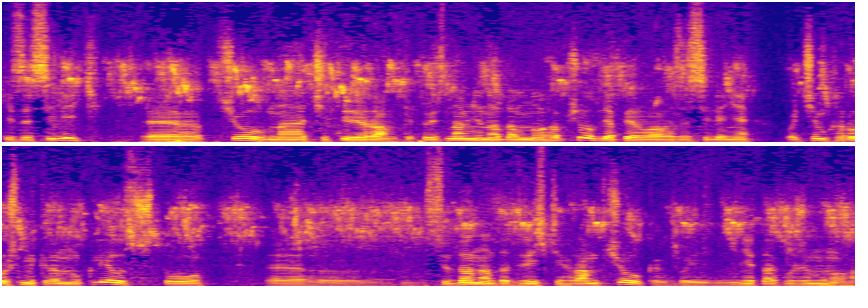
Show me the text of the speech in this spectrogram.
и заселить пчел на 4 рамки. То есть нам не надо много пчел для первого заселения. Вот чем хорош микронуклеус, что сюда надо 200 грамм пчел, как бы не так уже много.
